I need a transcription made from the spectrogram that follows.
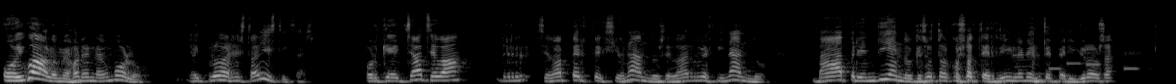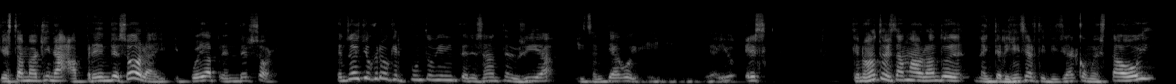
o igual a los mejores neumólogos. Hay pruebas estadísticas, porque el chat se va, se va perfeccionando, se va refinando, va aprendiendo, que es otra cosa terriblemente peligrosa, que esta máquina aprende sola y, puede aprender sola. Entonces yo creo que el punto bien interesante, Lucía, y Santiago, y, es que nosotros estamos hablando de la inteligencia artificial como está hoy,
